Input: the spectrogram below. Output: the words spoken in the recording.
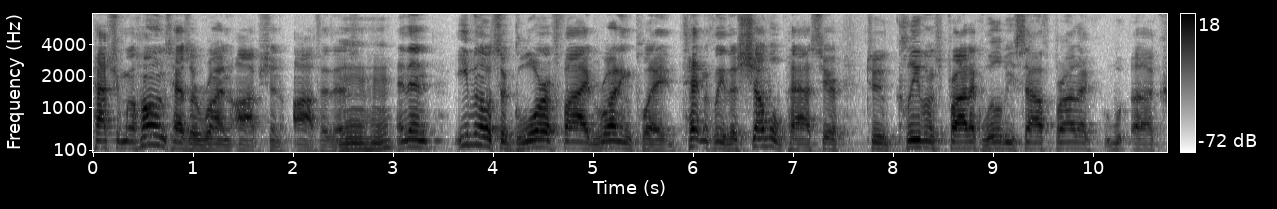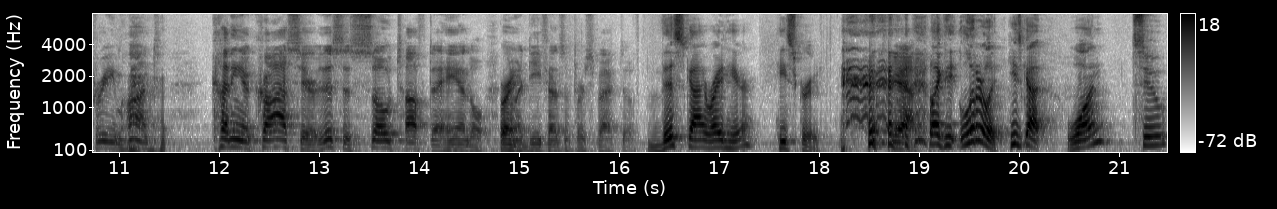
Patrick Mahomes has a run option off of this. Mm-hmm. And then, even though it's a glorified running play, technically the shovel pass here to Cleveland's product, Willoughby South product, uh, Kareem Hunt, cutting across here. This is so tough to handle right. from a defensive perspective. This guy right here, he's screwed. yeah. like literally, he's got one, two,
